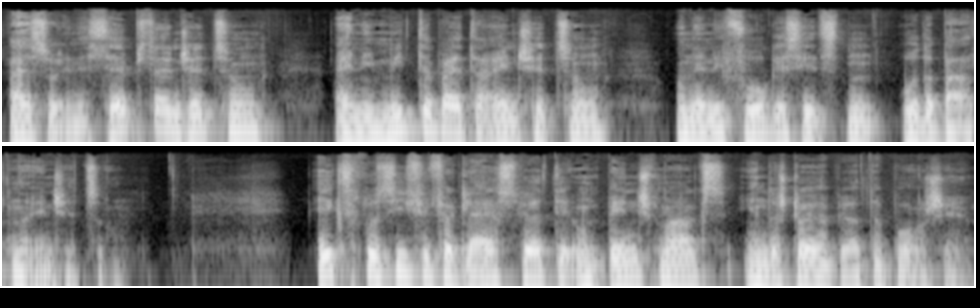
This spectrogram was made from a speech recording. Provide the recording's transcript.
Also eine Selbsteinschätzung, eine Mitarbeitereinschätzung und eine Vorgesetzten- oder Partnereinschätzung. Exklusive Vergleichswerte und Benchmarks in der Steuerberaterbranche.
